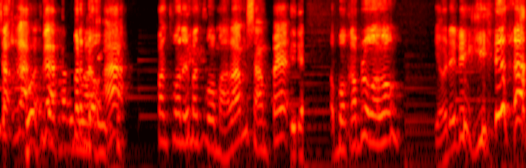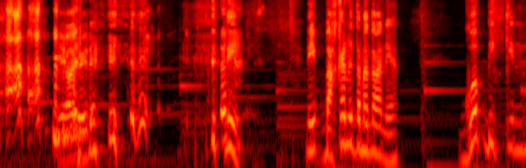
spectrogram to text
So, enggak, enggak, berdoa 40 40 malam sampai Iya. bokap lu ngomong, ya udah deh gitu. Ya udah. nih, nih bahkan nih teman-teman ya, gue bikin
